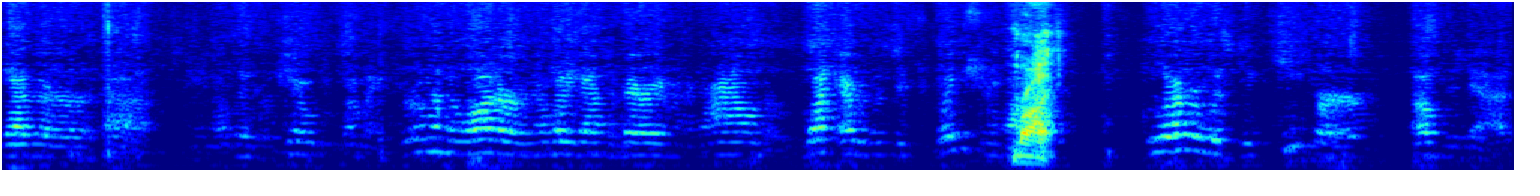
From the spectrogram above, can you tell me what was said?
whether, uh, you know, they were killed, somebody threw them in the water, or nobody got to bury them in the ground, or whatever the situation was right, whoever was the keeper of the dead,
